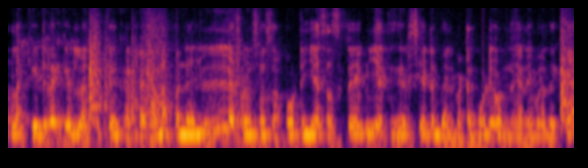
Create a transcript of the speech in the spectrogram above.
നല്ല കിടിലം ചിക്കൻ കട്ട്ലറ്റാണ് അപ്പം എല്ലാ ഫ്രണ്ട്സും സപ്പോർട്ട് ചെയ്യുക സബ്സ്ക്രൈബ് ചെയ്യുക. തീർച്ചയായിട്ടും ബെൽ ബട്ടൺ കൂടി ഒന്ന് എനേബിൾ നിൽക്കുക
